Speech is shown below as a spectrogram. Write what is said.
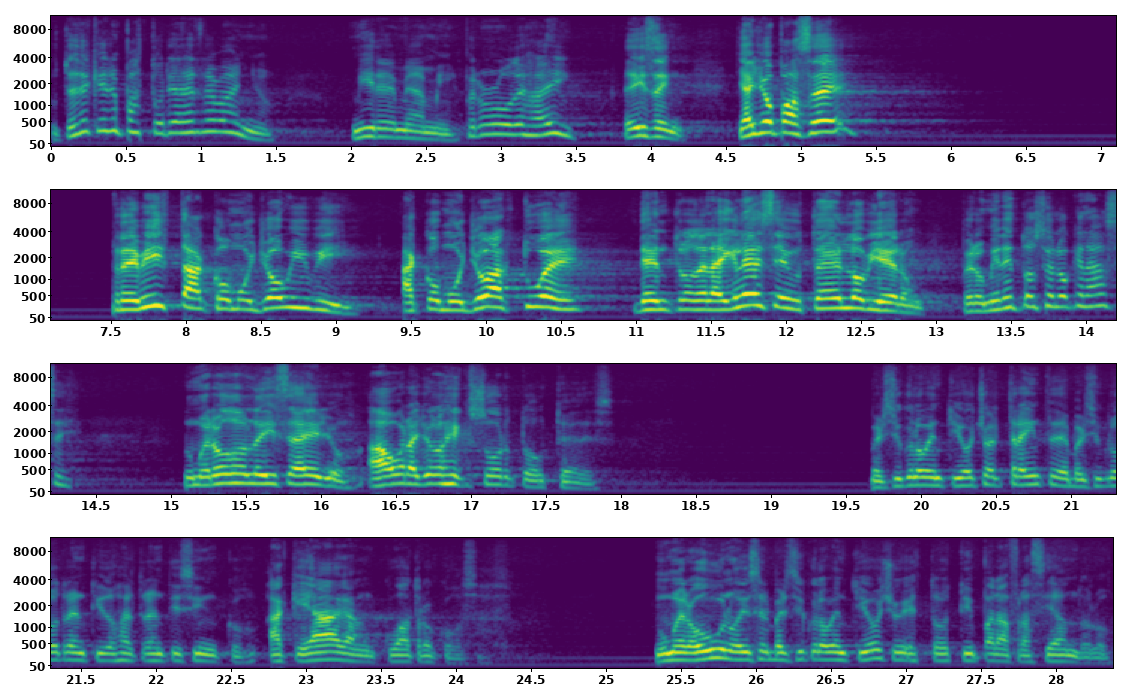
Ustedes quieren pastorear el rebaño, míreme a mí, pero no lo deja ahí. Le dicen, ya yo pasé revista como yo viví, a como yo actué dentro de la iglesia y ustedes lo vieron. Pero miren entonces lo que él hace. Número dos le dice a ellos, ahora yo los exhorto a ustedes. Versículo 28 al 30 y del versículo 32 al 35, a que hagan cuatro cosas. Número uno dice el versículo 28, y esto estoy parafraseándolo,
